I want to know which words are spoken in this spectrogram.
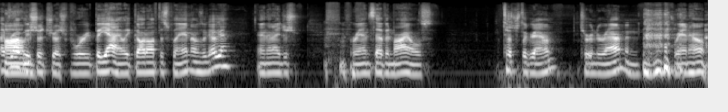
I probably Um, should stretch before, but yeah, I like got off this plane. I was like, okay, and then I just ran seven miles, touched the ground, turned around, and ran home.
